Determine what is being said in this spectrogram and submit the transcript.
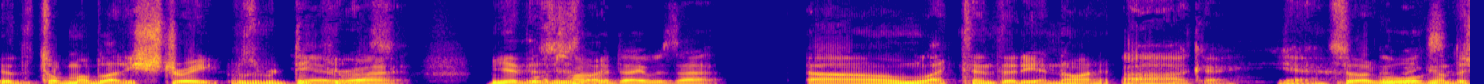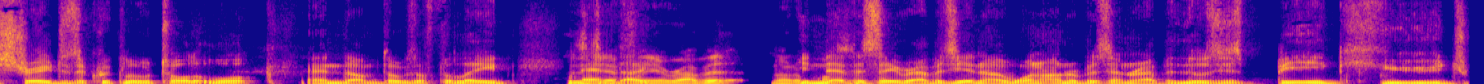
at the top of my bloody street. It was ridiculous. Yeah, right. Yeah, this is time like, of day was that? um, like 1030 at night. Ah, okay, yeah. So like we're walking up the street, just a quick little toilet walk, and um, dogs off the lead. Was it and definitely I- a rabbit? Not a You possum? never see rabbits. Yeah, no, one hundred percent rabbit. There was this big, huge,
